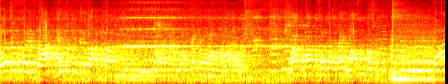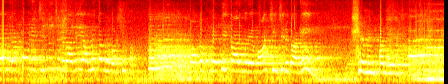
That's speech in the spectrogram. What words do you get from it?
యోచకు మరి ప్రార్థించుతుంటుంది మహాత్మ. నా కుమార్తె సంతోషమే నా సంతోషం. చిందించిన గాని అమృతమును వర్షింప. పాప ప్రతీకారమునే వాంఛించిన గాని Chamem-me paneiro.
